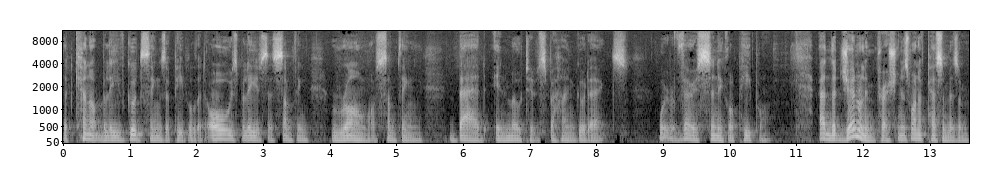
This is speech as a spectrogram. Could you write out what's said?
that cannot believe good things of people, that always believes there's something wrong or something bad in motives behind good acts. We're a very cynical people. And the general impression is one of pessimism,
